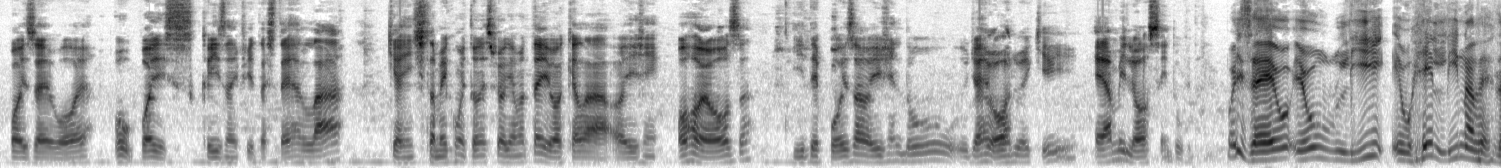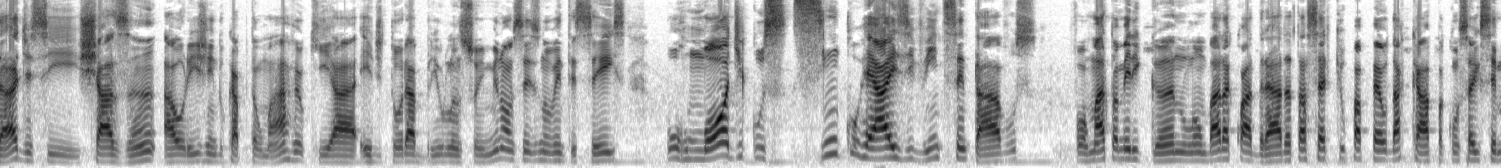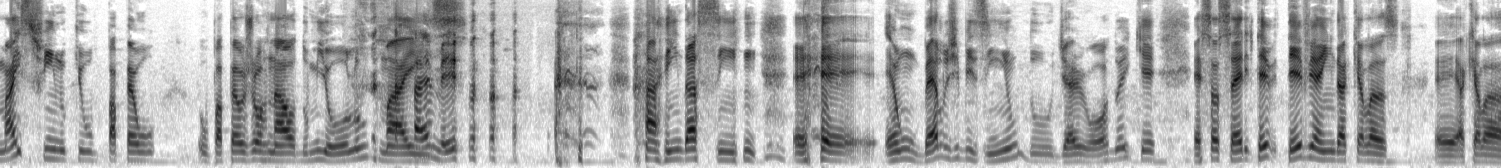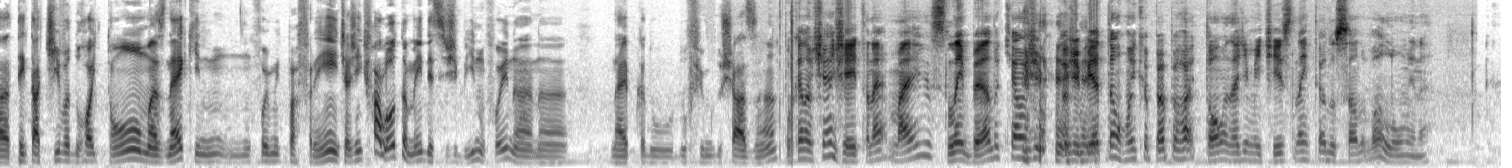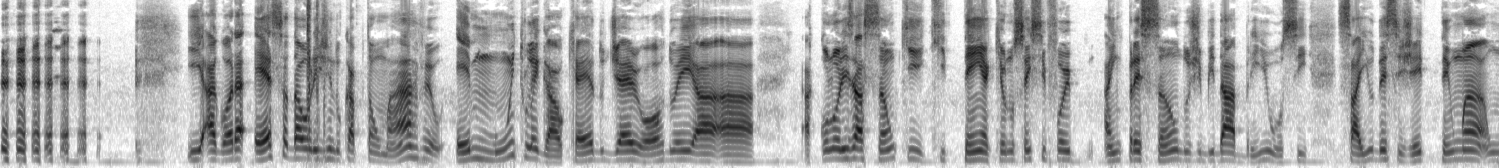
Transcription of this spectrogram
Hora, ou pós-Crise nas Infinitas Terras, lá, que a gente também comentou nesse programa anterior, aquela origem horrorosa, e depois a origem do Jerry Ordway, que é a melhor, sem dúvida. Pois é, eu, eu li, eu reli, na verdade, esse Shazam, a origem do Capitão Marvel, que a editora Abril lançou em 1996, por módicos R$ 5,20. Formato americano, lombada quadrada, tá certo que o papel da capa consegue ser mais fino que o papel o papel jornal do miolo, mas é mesmo? ainda assim é, é um belo gibizinho do Jerry Ordway que essa série teve, teve ainda aquelas é, aquela tentativa do Roy Thomas, né, que não foi muito pra frente. A gente falou também desse gibi, não foi na, na, na época do, do filme do Shazam. Porque não tinha jeito, né? Mas lembrando que é um gibi, o gibi é tão ruim que o próprio Roy Thomas admite isso na introdução do volume, né? E agora, essa da origem do Capitão Marvel é muito legal, que é do Jerry Ordway, a, a, a colorização que, que tem aqui, eu não sei se foi a impressão do gibi da Abril, ou se saiu desse jeito, tem uma, um,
